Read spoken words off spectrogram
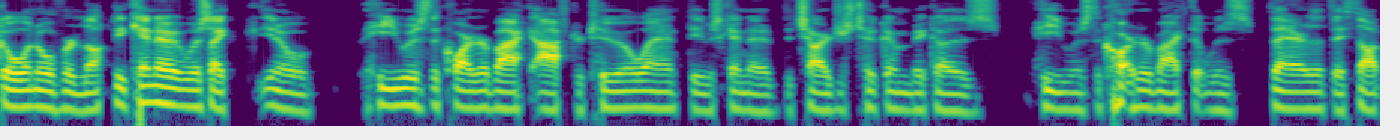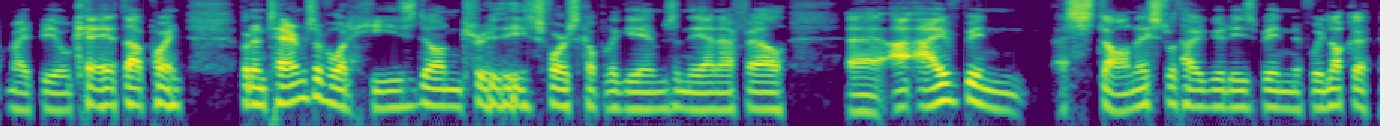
going overlooked. He kind of was like, you know, he was the quarterback after Tua went. He was kind of the Chargers took him because he was the quarterback that was there that they thought might be okay at that point. But in terms of what he's done through these first couple of games in the NFL, uh, I, have been astonished with how good he's been. If we look at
